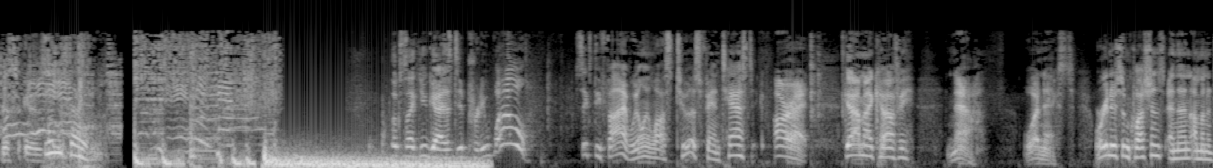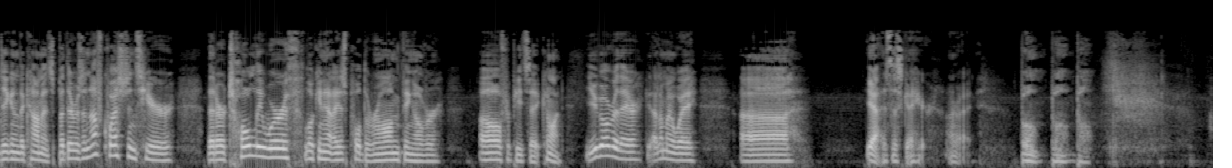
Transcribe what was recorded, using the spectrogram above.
This is Inside. Looks like you guys did pretty well. 65. We only lost two. That's fantastic. All right. Got my coffee. Now, what next? We're going to do some questions and then I'm going to dig into the comments. But there was enough questions here that are totally worth looking at. I just pulled the wrong thing over. Oh, for Pete's sake. Come on. You go over there. Get out of my way. Uh, yeah, it's this guy here. All right. Boom, boom, boom.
